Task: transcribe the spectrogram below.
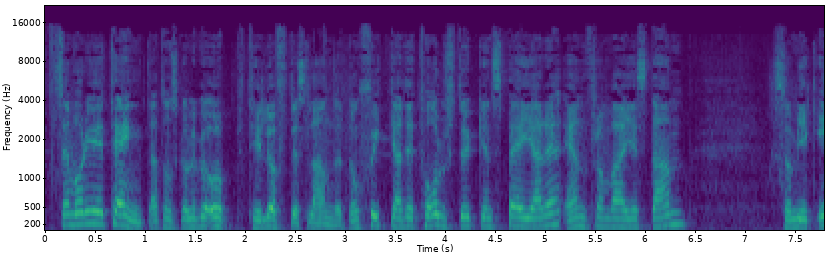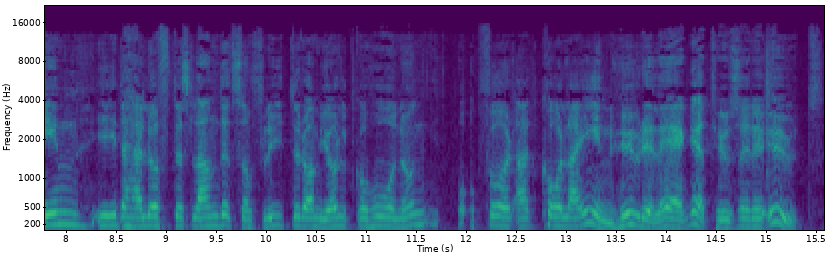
Sen var det ju tänkt att de skulle gå upp till löfteslandet. De skickade tolv stycken spejare, en från varje stam, som gick in i det här löfteslandet som flyter av mjölk och honung och för att kolla in, hur är läget, hur ser det ut?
